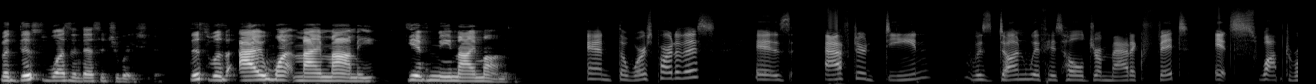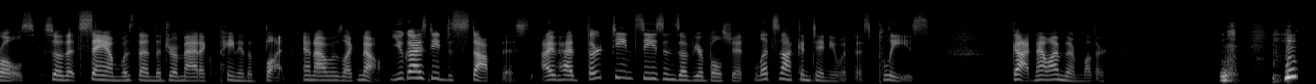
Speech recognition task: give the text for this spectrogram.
but this wasn't that situation. This was I want my mommy, give me my mommy. And the worst part of this is after Dean was done with his whole dramatic fit, it swapped roles so that Sam was then the dramatic pain in the butt. And I was like, no, you guys need to stop this. I've had 13 seasons of your bullshit. Let's not continue with this, please. God, now I'm their mother.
